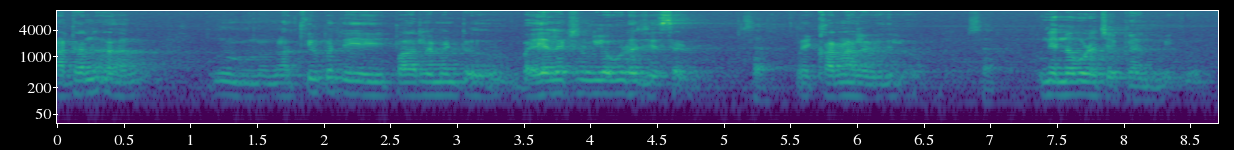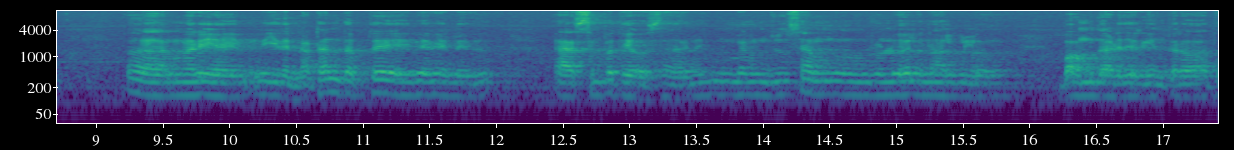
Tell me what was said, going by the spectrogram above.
నటన తిరుపతి పార్లమెంటు బై ఎలక్షన్లో కూడా చేశాడు. సార్. కర్ణాల విధిలో? సార్. నిన్న కూడా చెప్పాను మీకు. మరి ఇది నటన తప్పితే వేరే లేదు. ఆ సింపతి వస్తుందని మనం చూసాము రెండు వేల నాలుగులో బాంబు దాడి జరిగిన తర్వాత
